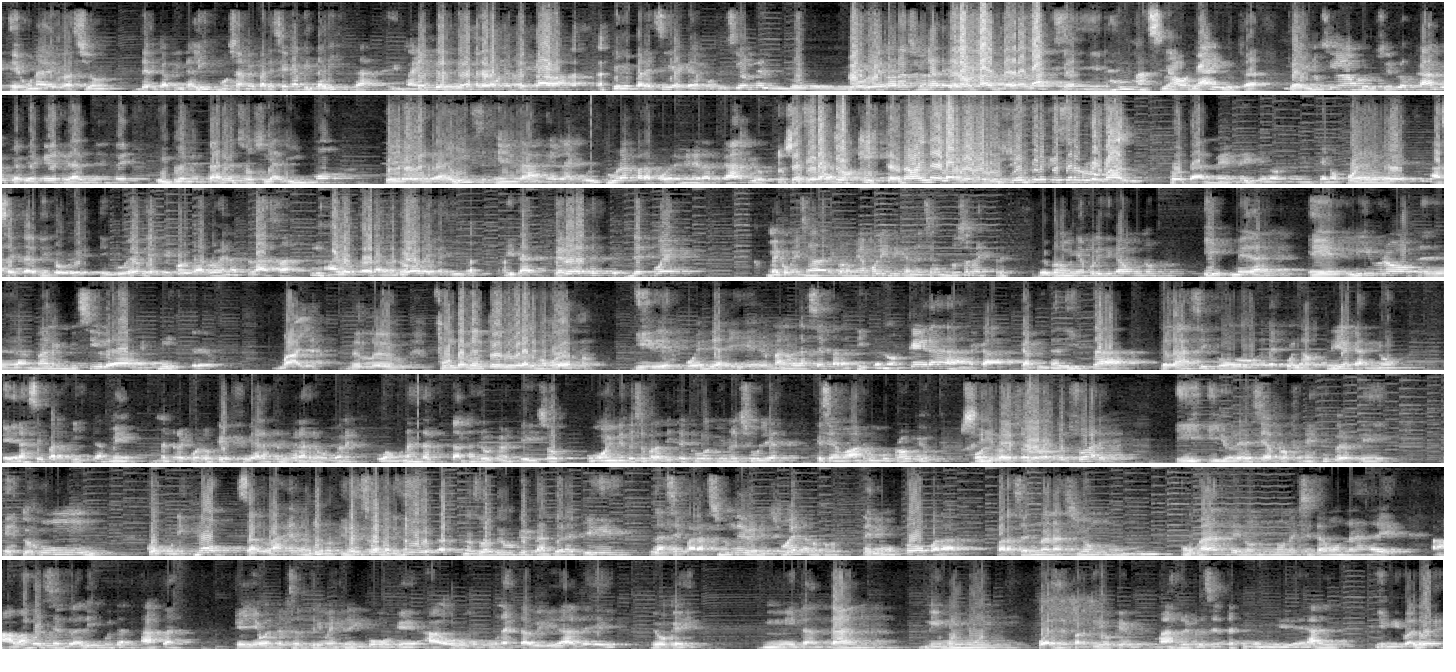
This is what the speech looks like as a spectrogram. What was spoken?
es, es una derivación del capitalismo, o sea, me parecía capitalista, imagínate el que estaba, que me parecía que la posición del, gobierno nacional era, blanda, era laxa. Era demasiado light, o sea, que ahí no se iban a producir los cambios, que había que realmente implementar el socialismo pero de raíz en la, en la cultura para poder generar cambios. O sea, que era trotskista, una vaina de la revolución tiene que ser global. Totalmente, y que no, que no puede aceptar titubeo, y hay que colgarlos en la plaza a los traidores y, tal. Pero después me comienzan a dar economía política en el segundo semestre, de economía política 1, y me dan el libro La mano invisible de Adam Smith, creo. Vaya, del fundamento del liberalismo moderno. Y después de ahí, hermano, era separatista, no que era capitalista clásico de la escuela austríaca, no, era separatista. Me, recuerdo que fui a las primeras reuniones o a unas de las tantas reuniones que hizo un movimiento separatista que hubo aquí en el Zulia que se llamaba Rumbo Propio, con el profesor Suárez. Y, y, yo le decía, profe Néstor, pero que esto es un comunismo salvaje en el que nos tienen sumergidos. Nosotros tenemos que plantear aquí la separación de Venezuela, nosotros tenemos todo para para ser una nación pujante, no, no necesitamos nada de abajo el centralismo y tal, hasta que llego al tercer trimestre y como que hago como una estabilidad de, de ok, ni tan tan, ni muy muy, cuál es el partido que más representa como mi ideal y mis valores.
